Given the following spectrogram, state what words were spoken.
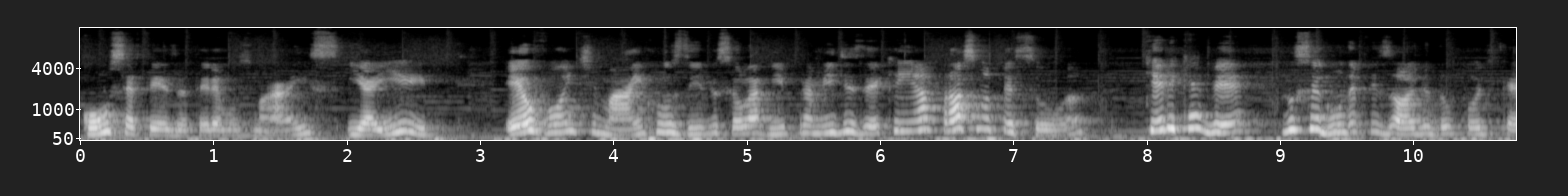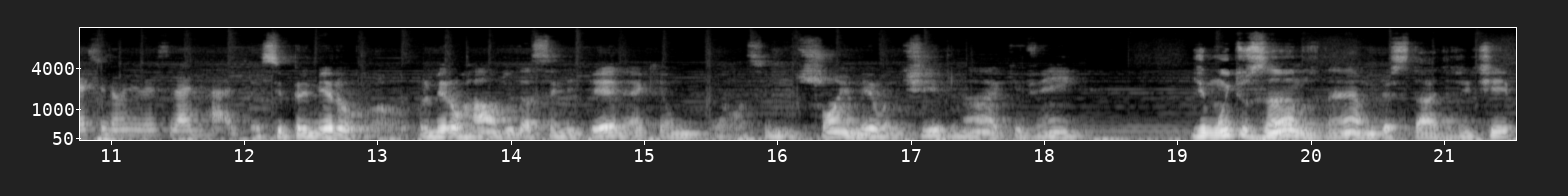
Com certeza teremos mais. E aí eu vou intimar, inclusive, o seu Larry para me dizer quem é a próxima pessoa que ele quer ver no segundo episódio do podcast da Universidade Rádio. Esse primeiro, primeiro round da CMP, né, que é um, é assim, um sonho meu antigo, né, que vem de muitos anos, né, a universidade. A gente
